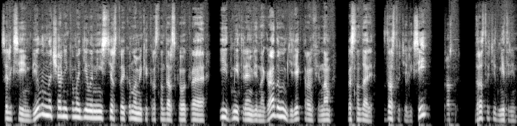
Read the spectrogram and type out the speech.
с Алексеем Белым, начальником отдела Министерства экономики Краснодарского края, и Дмитрием Виноградовым, директором Финам Краснодаре. Здравствуйте, Алексей. Здравствуйте. Здравствуйте, Дмитрий.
